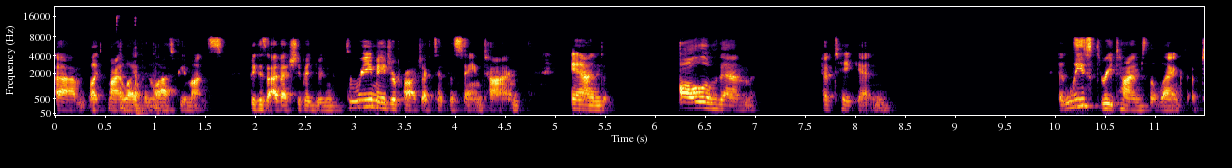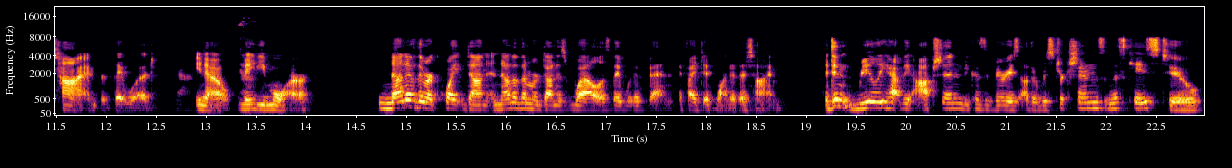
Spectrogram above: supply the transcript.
um, like my life in the last few months because I've actually been doing three major projects at the same time, and all of them have taken at least three times the length of time that they would, yeah. you know, yeah. maybe more. None of them are quite done, and none of them are done as well as they would have been if I did one at a time. I didn't really have the option because of various other restrictions in this case to.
